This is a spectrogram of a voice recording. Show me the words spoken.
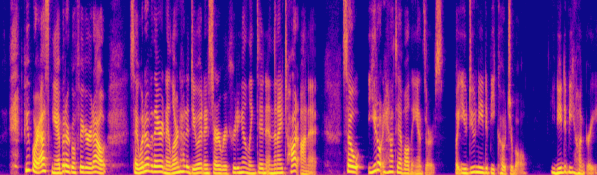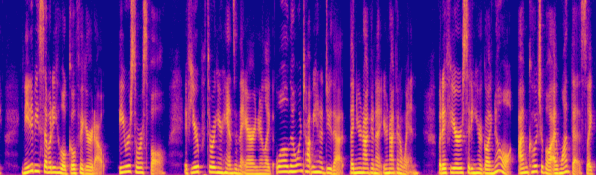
people are asking, I better go figure it out. So I went over there and I learned how to do it and I started recruiting on LinkedIn and then I taught on it. So you don't have to have all the answers, but you do need to be coachable. You need to be hungry. You need to be somebody who will go figure it out. Be resourceful. If you're throwing your hands in the air and you're like, "Well, no one taught me how to do that," then you're not to you're not to win. But if you're sitting here going, "No, I'm coachable. I want this." Like,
